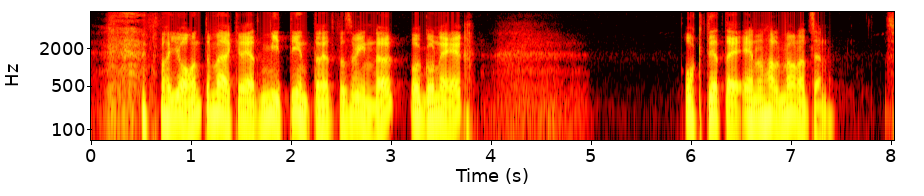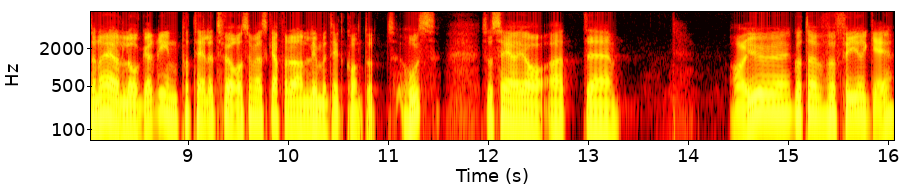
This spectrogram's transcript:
Vad jag inte märker är att mitt internet försvinner och går ner. Och detta är en och en halv månad sedan. Så när jag loggar in på Tele2 som jag skaffade Unlimited-kontot hos så ser jag att eh, jag har ju gått över för 4G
